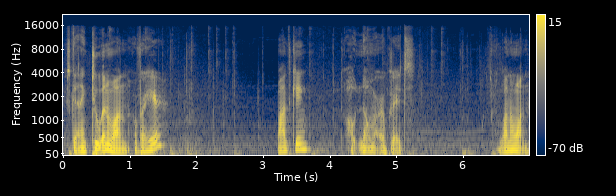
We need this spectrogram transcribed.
He's getting 2 and 1. Over here. Mountain King. Oh, no more upgrades. 1 on 1.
